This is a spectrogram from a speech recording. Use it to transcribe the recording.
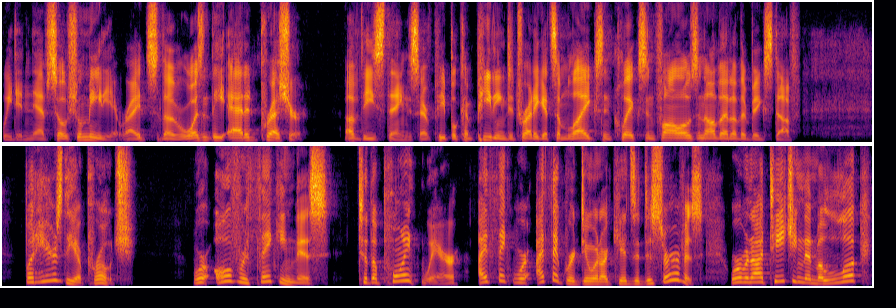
we didn't have social media, right? So there wasn't the added pressure of these things, of people competing to try to get some likes and clicks and follows and all that other big stuff. But here's the approach. We're overthinking this to the point where I think we're I think we're doing our kids a disservice. Where we're not teaching them to look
